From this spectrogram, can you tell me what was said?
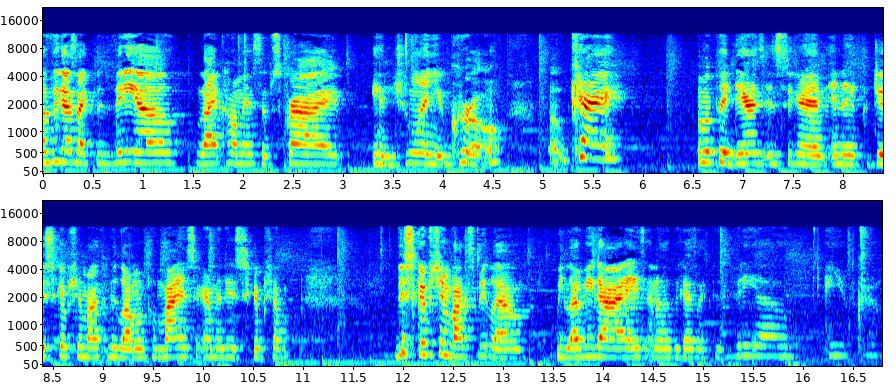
Hope you guys like this video. Like, comment, subscribe, and join your girl. Okay? I'm gonna put Darren's Instagram in the description box below. I'm gonna put my Instagram in the description description box below. We love you guys, and I hope you guys like this video. And your girl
